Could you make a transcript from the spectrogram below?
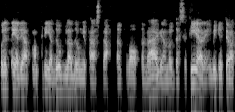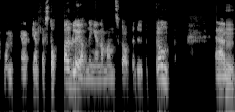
Och det tredje är att man tredubblade ungefär straffen för vapenvägran och desertering, vilket gör att man egentligen stoppar blödningen av manskapet ute på fronten. Ehm, mm.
